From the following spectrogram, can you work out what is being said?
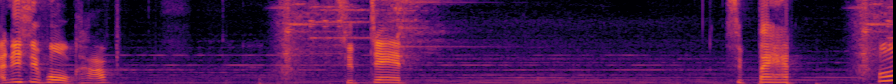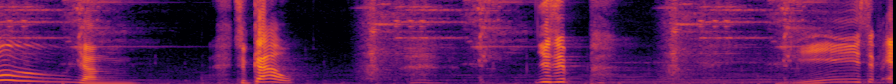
อันนี้16ครับ17 18โอ้ยัง19 20 21 22อ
